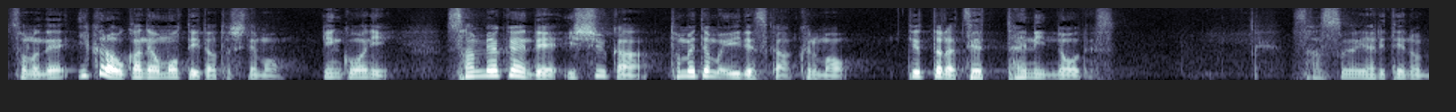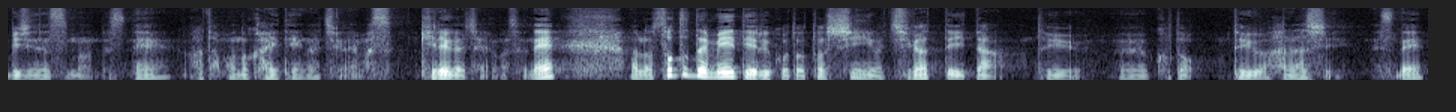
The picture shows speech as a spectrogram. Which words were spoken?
その、ね、いくらお金を持っていたとしても銀行に300円で1週間止めてもいいですか？車を。言ったら絶対にノーです。さすがやり手のビジネスマンですね。頭の回転が違います。キレが違いますよね。あの外で見えていることと真意は違っていたということという話ですね。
